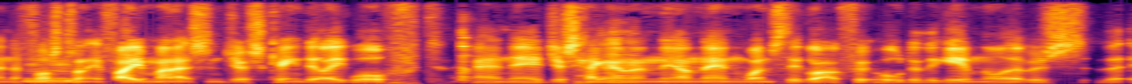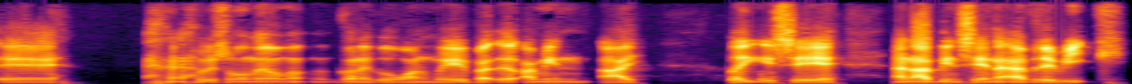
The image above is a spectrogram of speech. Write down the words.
in the 1st mm-hmm. 25 minutes and just kind of like woofed and uh, just hanging in there. And then once they got a foothold of the game, though, it was uh, it was only going to go one way. But I mean, I like you say, and I've been saying it every week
